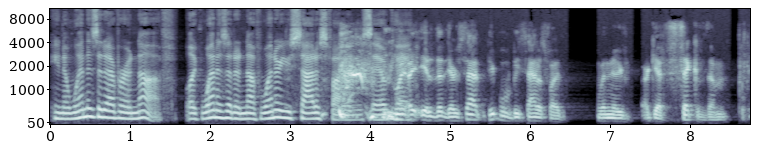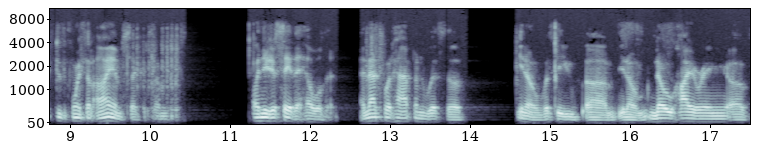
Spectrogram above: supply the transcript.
You know, when is it ever enough? Like, when is it enough? When are you satisfied and you say, okay? They're sad. People will be satisfied when they get sick of them to the point that I am sick of them, and they just say the hell with it. And that's what happened with the you know, with the um, you know no hiring of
